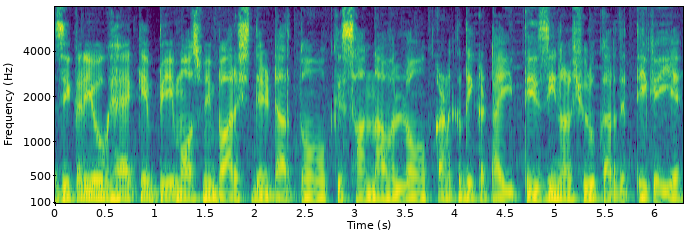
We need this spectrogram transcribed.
ਜ਼ਿਕਰਯੋਗ ਹੈ ਕਿ ਬੇਮੌਸਮੀ ਬਾਰਿਸ਼ ਦੇ ਡਰ ਤੋਂ ਕਿਸਾਨਾਂ ਵੱਲੋਂ ਕਣਕ ਦੀ ਕਟਾਈ ਤੇਜ਼ੀ ਨਾਲ ਸ਼ੁਰੂ ਕਰ ਦਿੱਤੀ ਗਈ ਹੈ।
